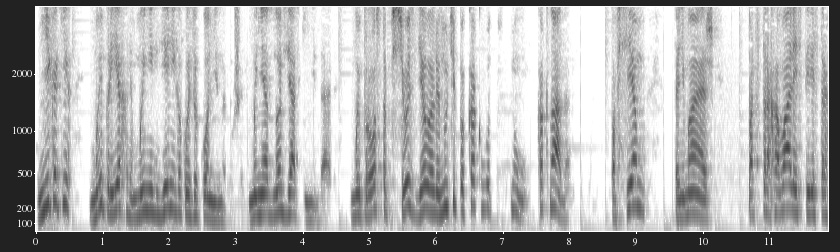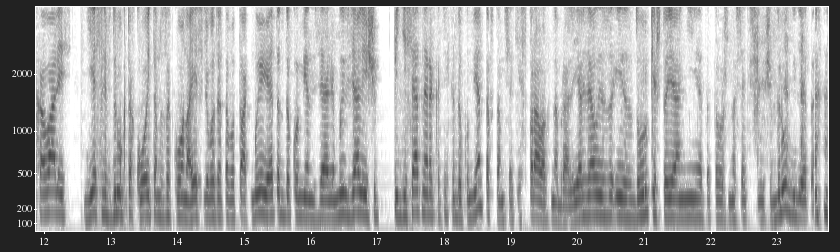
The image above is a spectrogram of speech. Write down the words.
Никаких, мы приехали, мы нигде никакой закон не нарушили, мы ни одной взятки не дали мы просто все сделали, ну, типа, как вот, ну, как надо. По всем, понимаешь, подстраховались, перестраховались, если вдруг такой там закон, а если вот это вот так, мы этот документ взяли, мы взяли еще 50, наверное, каких-то документов, там всяких справок набрали. Я взял из, из дурки, что я не это тоже на всякий случай, вдруг где-то.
